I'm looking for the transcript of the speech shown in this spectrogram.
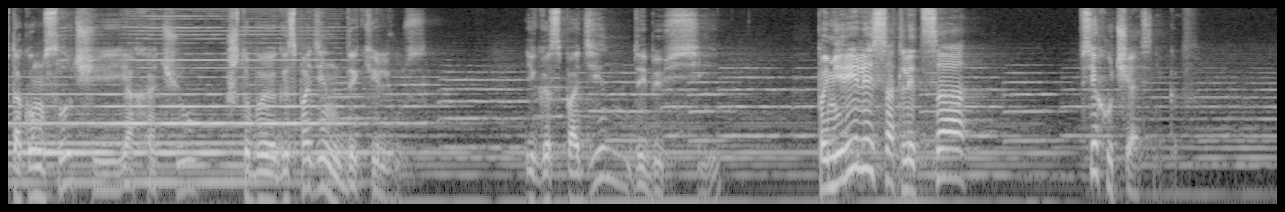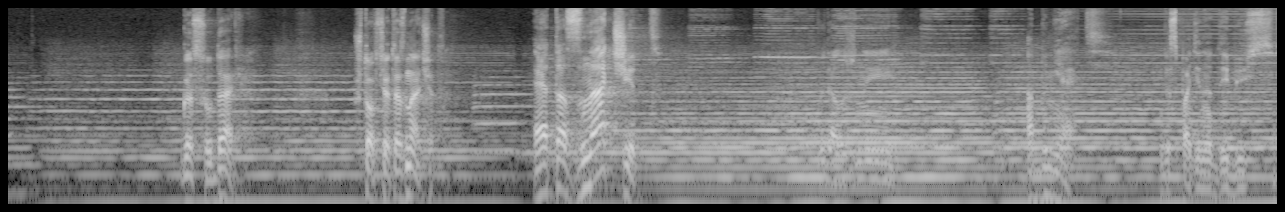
В таком случае я хочу, чтобы господин де Келюс и господин де Бюсси помирились от лица всех участников. Государь, что все это значит? Это значит, вы должны обнять господина де Бюсси.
